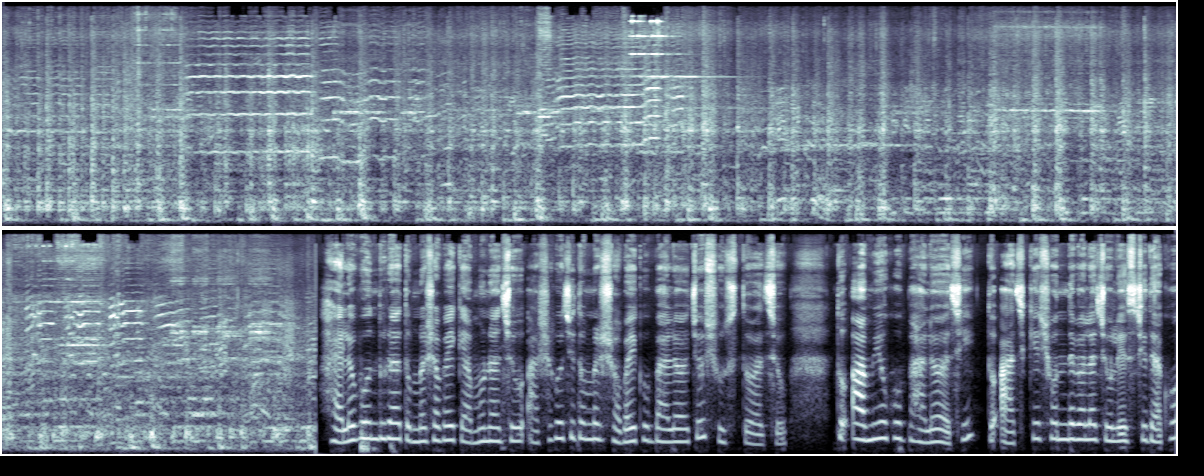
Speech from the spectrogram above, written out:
হ্যালো বন্ধুরা, তোমরা সবাই কেমন আছো? আশা করছি তোমরা সবাই খুব ভালো আছো, সুস্থ আছো। তো আমিও খুব ভালো আছি। তো আজকে সন্ধেবেলা চলে এসেছি, দেখো,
